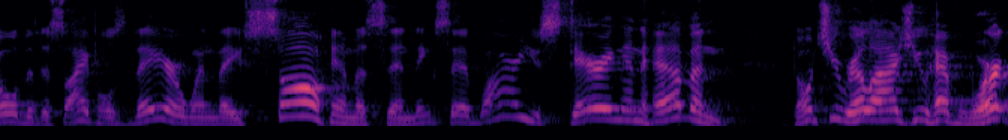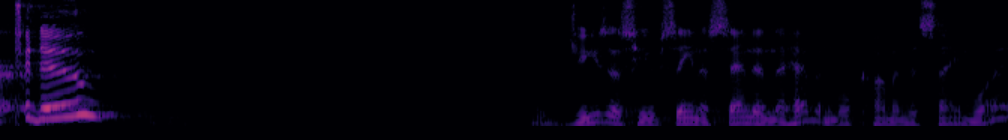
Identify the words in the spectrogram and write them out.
told the disciples there when they saw him ascending said, Why are you staring in heaven? Don't you realize you have work to do? Jesus, you've seen ascend into heaven, will come in the same way.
